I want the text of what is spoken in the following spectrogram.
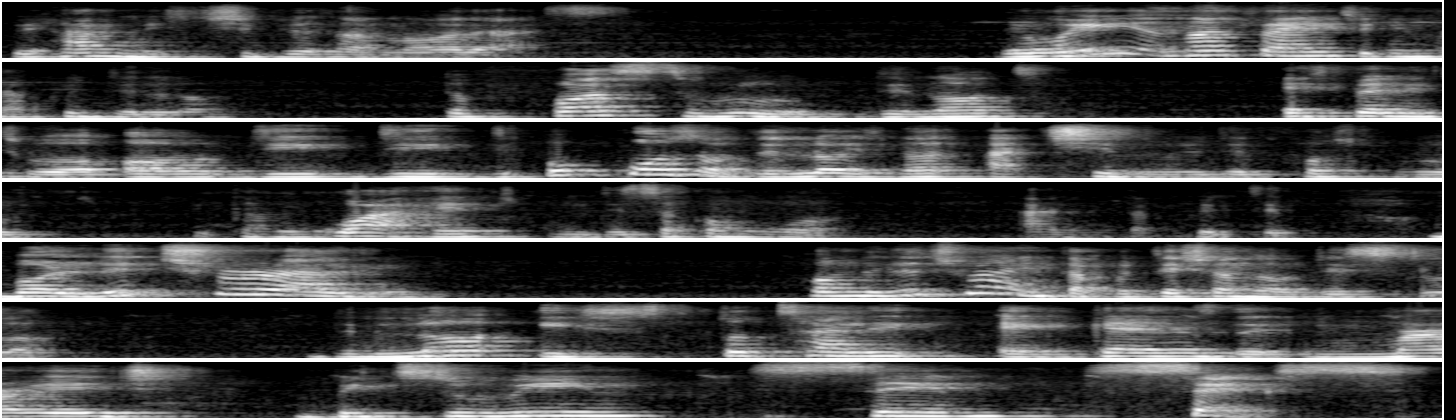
We have mischievous and others. The way you're not trying to interpret the law, the first rule did not explain it well, or the, the, the purpose of the law is not achieved with the first rule you can go ahead with the second one and interpret it. But literally, from the literal interpretation of this law, the law is totally against the marriage between same sex,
